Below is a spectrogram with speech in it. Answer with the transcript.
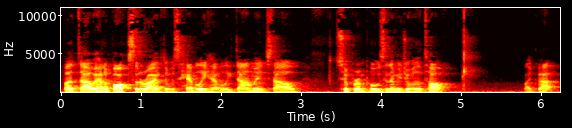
But uh, we had a box that arrived that was heavily, heavily damaged. I'll superimpose an image over the top, like that.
